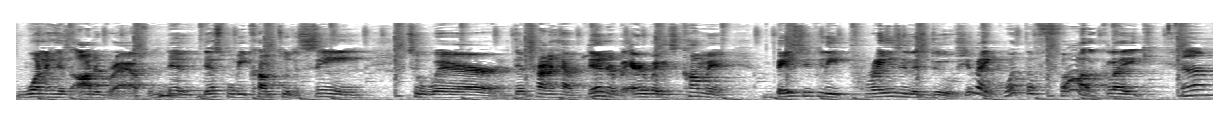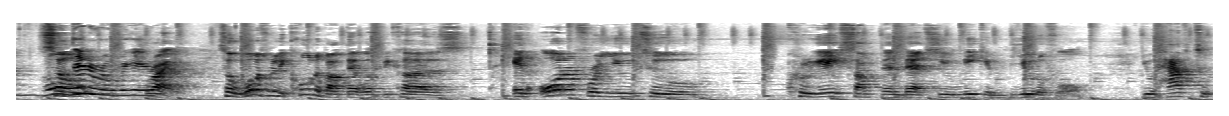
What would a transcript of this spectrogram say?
wanting his autograph. And then that's when we come to the scene to where they're trying to have dinner, but everybody's coming basically praising this dude. She's like, what the fuck? Like, Um, whole So- dinner over here. Right. So what was really cool about that was because in order for you to create something that's unique and beautiful, you have to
